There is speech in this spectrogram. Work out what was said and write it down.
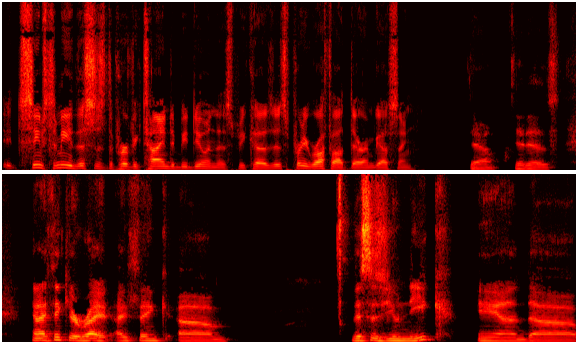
it seems to me this is the perfect time to be doing this because it's pretty rough out there. I'm guessing. Yeah, it is, and I think you're right. I think um, this is unique, and uh,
